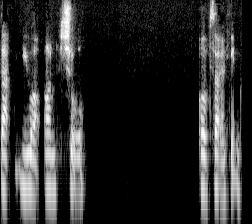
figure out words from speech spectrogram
that you are unsure of certain things.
